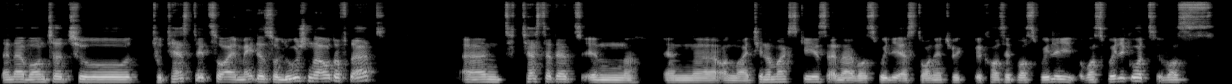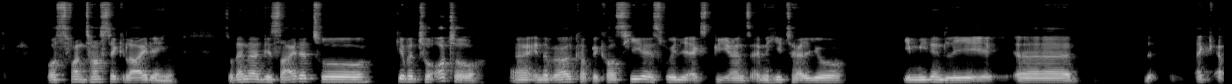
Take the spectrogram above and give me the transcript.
then I wanted to to test it, so I made a solution out of that and tested it in in uh, on my Telemark skis, and I was really astonished because it was really was really good. It was was fantastic gliding. So then I decided to give it to Otto uh, in the World Cup because he is really experienced and he tell you immediately uh, like an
